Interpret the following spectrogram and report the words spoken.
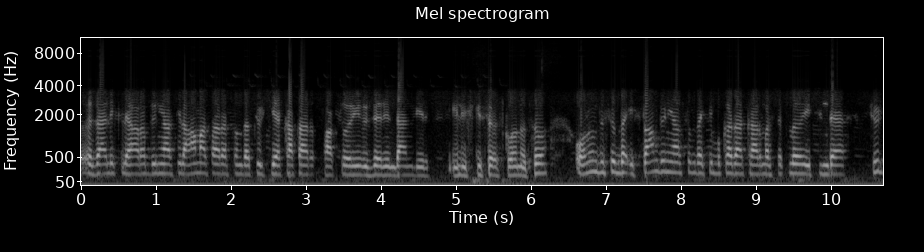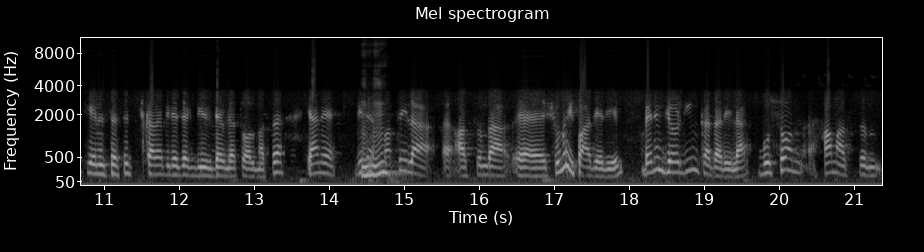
özellikle Arap dünyası ile Hamas arasında Türkiye-Katar faktörü üzerinden bir ilişki söz konusu. Onun dışında İslam dünyasındaki bu kadar karmaşıklığı içinde Türkiye'nin sesi çıkarabilecek bir devlet olması. Yani bir de Batı'yla e, aslında e, şunu ifade edeyim. Benim gördüğüm kadarıyla bu son Hamas'ın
